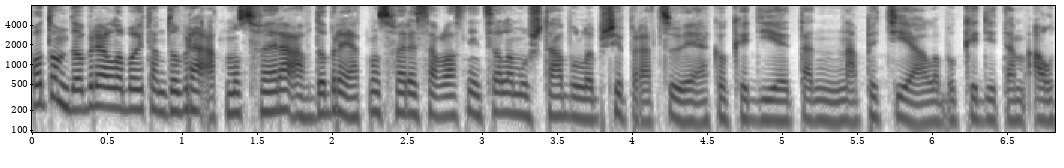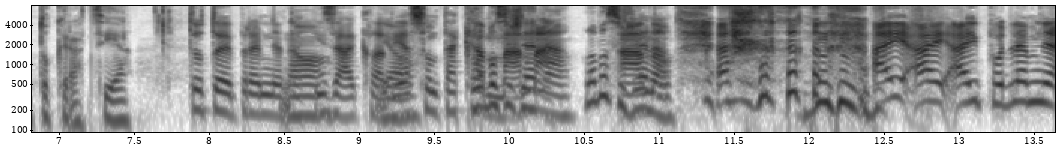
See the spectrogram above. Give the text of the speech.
potom dobré, lebo je tam dobrá atmosféra a v dobrej atmosfére sa vlastne celému štábu lepšie pracuje, ako keď je tam napätie alebo keď je tam autokracia. Toto je pre mňa no, taký základ. Jo. Ja som taká lebo mama. Si žena. Lebo si žena. aj, aj, aj, podľa mňa,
